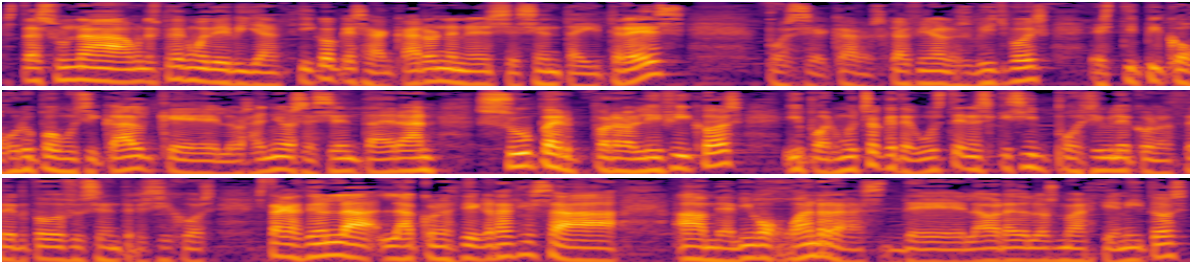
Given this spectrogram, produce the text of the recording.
Esta es una, especie como de villancico que sacaron en el 63. Pues eh, claro, es que al final los Beach Boys es típico grupo musical que los años 60 eran súper prolíficos y por mucho que te gusten es que es imposible conocer todos sus entresijos. Esta canción la, la conocí gracias a, a mi amigo Juan Ras de La Hora de los Marcianitos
